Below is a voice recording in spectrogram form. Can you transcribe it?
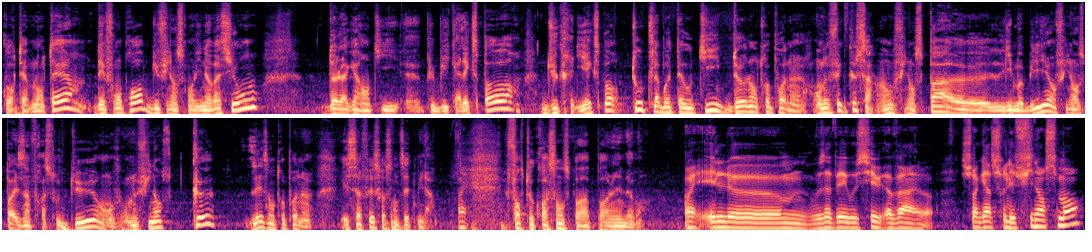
court terme, long terme, des fonds propres, du financement d'innovation, de la garantie euh, publique à l'export, du crédit export, toute la boîte à outils de l'entrepreneur. On ne fait que ça. Hein. On ne finance pas euh, l'immobilier, on ne finance pas les infrastructures, on, ne finance que les entrepreneurs. Et ça fait 67 milliards. Forte croissance par rapport à l'année d'avant. Oui, et le, vous avez aussi, enfin, si on regarde sur les financements,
